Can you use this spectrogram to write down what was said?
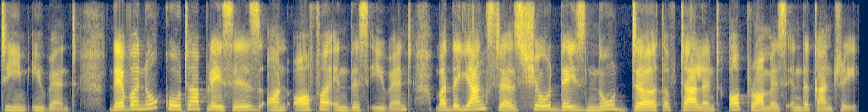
team event. There were no quota places on offer in this event, but the youngsters showed there is no dearth of talent or promise in the country.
